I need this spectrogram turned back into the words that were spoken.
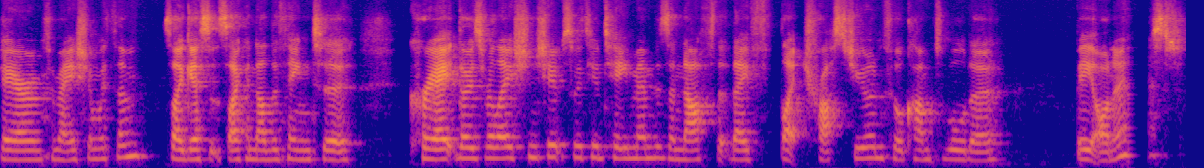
share information with them. So I guess it's like another thing to create those relationships with your team members enough that they like trust you and feel comfortable to be honest?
